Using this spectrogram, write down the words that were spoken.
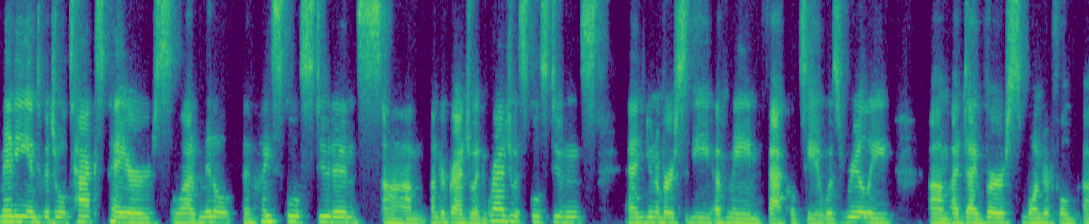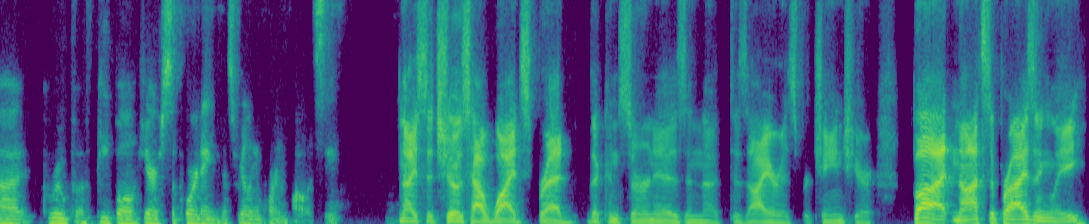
many individual taxpayers, a lot of middle and high school students, um, undergraduate and graduate school students, and University of Maine faculty. It was really um, a diverse, wonderful uh, group of people here supporting this really important policy. Nice. It shows how widespread the concern is and the desire is for change here. But not surprisingly,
